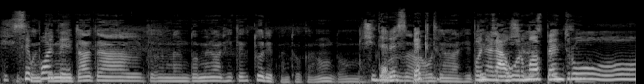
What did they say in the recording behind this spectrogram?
Deci și se continuitatea poate... în, în domeniul arhitecturii, pentru că nu, domnul Și de respect, până la urmă, pentru o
